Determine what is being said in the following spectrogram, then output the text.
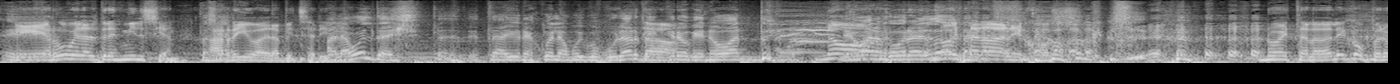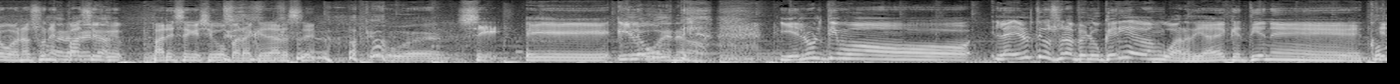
Eh, eh, Rubel al 3100, o sea, arriba de la pizzería. A la vuelta está, está- hay una escuela muy popular que No. creo que no van, No, le van a cobrar el no está nada lejos. No está nada lejos, pero bueno, es un Bueno, espacio mira. que parece que llegó para quedarse. Qué bueno. Sí. eh, y, Qué lo bueno. ulti- y el último. el último es una peluquería de vanguardia, eh, que tiene. ¿Cómo?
